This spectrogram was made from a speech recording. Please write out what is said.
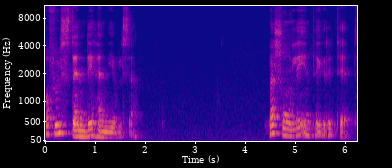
og fullstendig hengivelse. Personlig integritet.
